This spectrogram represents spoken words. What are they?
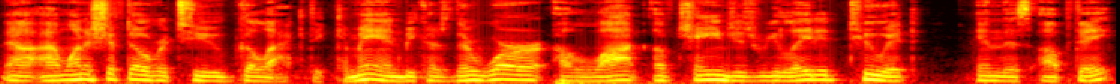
Now, I want to shift over to Galactic Command because there were a lot of changes related to it in this update.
